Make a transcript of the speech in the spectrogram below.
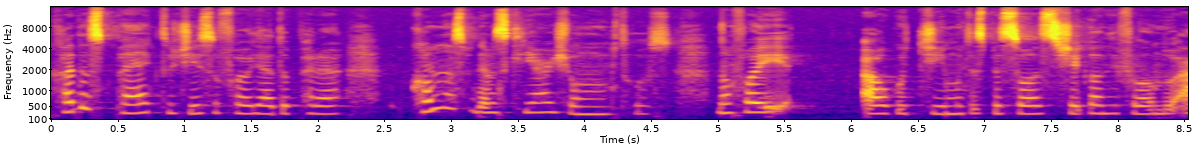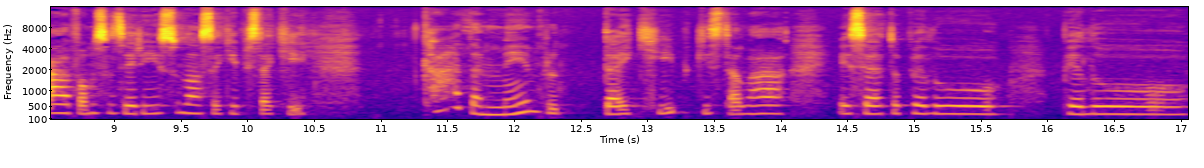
Cada aspecto disso foi olhado para como nós podemos criar juntos. Não foi algo de muitas pessoas chegando e falando: ah, vamos fazer isso, nossa equipe está aqui. Cada membro da equipe que está lá, exceto pelo, pelo,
